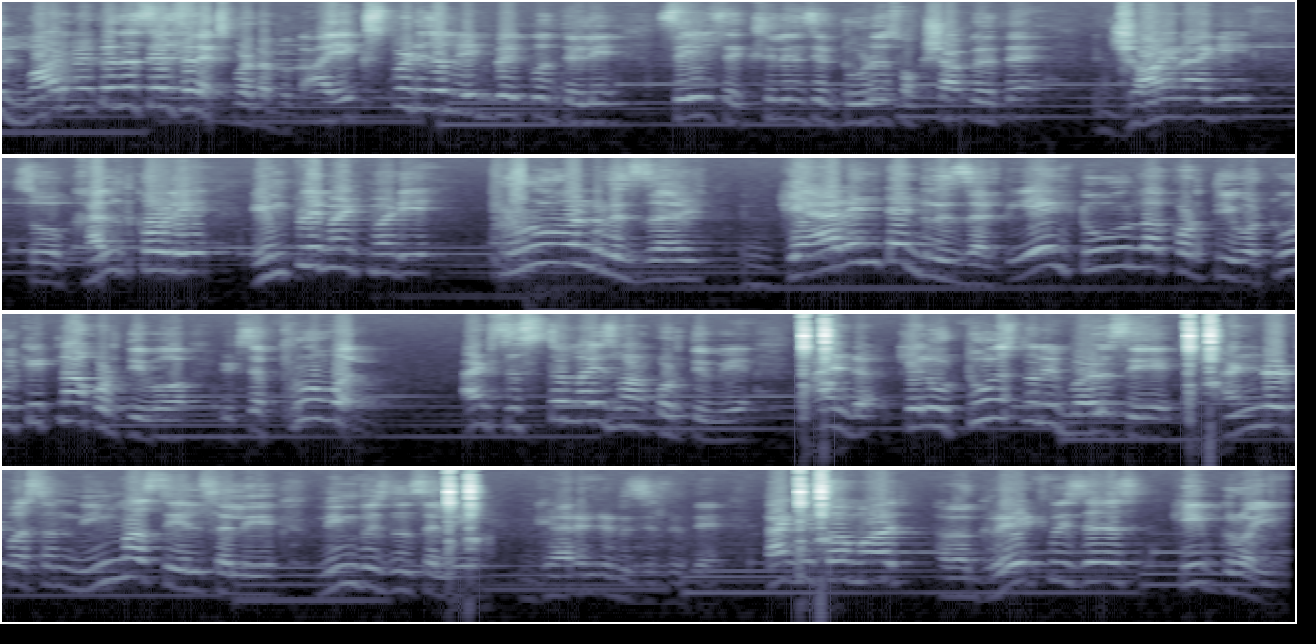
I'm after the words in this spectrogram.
ದುಡ್ಡು ಮಾಡಬೇಕಂದ್ರೆ ಸೇಲ್ಸ್ ಅಲ್ಲಿ ಎಕ್ಸ್ಪರ್ಟ್ ಆಗಬೇಕು. ಆ ಎಕ್ಸ್ಪರ್ಟಿಸಮ್ ಹೇಗೆ ಬೇಕು ಅಂತ ಹೇಳಿ sales excellence two days workshop ಇರುತ್ತೆ ಜಾಯಿನ್ ಆಗಿ. ಸೊ ಕಲ್ತ್ಕೊಳ್ಳಿ ಇಂಪ್ಲಿಮೆಂಟ್ ಮಾಡಿ ಪ್ರೂವನ್ ರಿಸಲ್ಟ್ ಗ್ಯಾರಂಟೆಡ್ ರಿಸಲ್ಟ್ ಏನ್ ಟೂಲ್ ಕೊಡ್ತೀವೋ ಟೂಲ್ ಕಿಟ್ನ ಕೊಡ್ತೀವೋ it's a proven and systemise ಮಾಡ್ಕೊಡ್ತೀವಿ. ಅಂಡ್ ಕೆಲವು ಟೂಲ್ಸ್ ನೀವು ಬಳಸಿ ಹಂಡ್ರೆಡ್ ಪರ್ಸೆಂಟ್ ನಿಮ್ಮ ಸೇಲ್ಸ್ ಅಲ್ಲಿ ನಿಮ್ಮ ಬಿಸ್ನೆಸ್ಸಲ್ಲಿ ಗ್ಯಾರಂಟೆಡ್ ರಿಸಲ್ಟ್ ಇದೆ thank you so much have a great business keep growing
